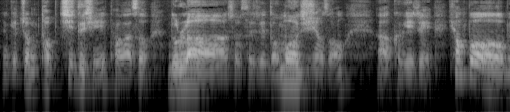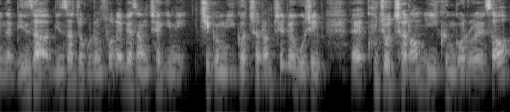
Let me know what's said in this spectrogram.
이렇게 좀 덮치듯이 다가서 놀라셔서 이제 넘어지셔서 아, 그게 이제 형법이나 민사 민사적으로는 손해배상 책임이 지금 이것처럼 759조처럼 이 근거로 해서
